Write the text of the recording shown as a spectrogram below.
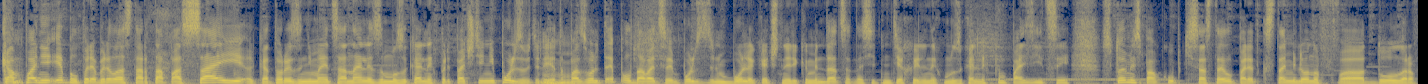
Компания Apple приобрела стартап Asahi, который занимается анализом музыкальных предпочтений пользователей. Это позволит Apple давать своим пользователям более качественные рекомендации относительно тех или иных музыкальных композиций. Стоимость покупки составила порядка 100 миллионов э, долларов.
